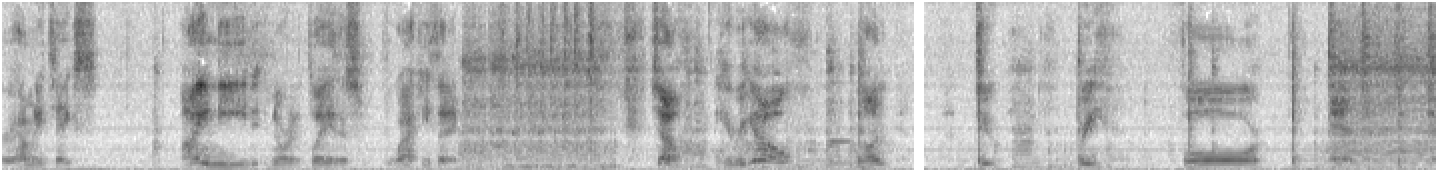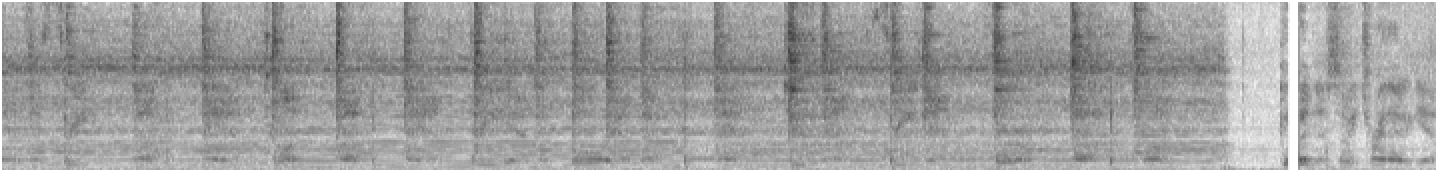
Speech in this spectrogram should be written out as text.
or how many takes I need in order to play this wacky thing. So, here we go. One, two, three, four, and Let me try that again.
